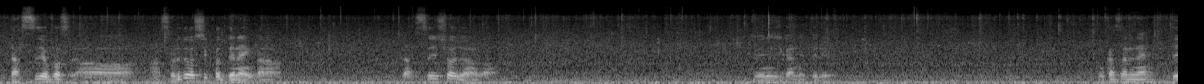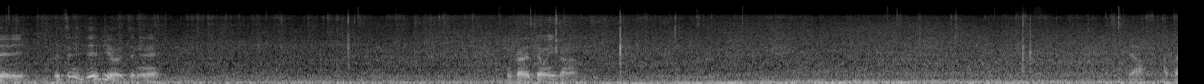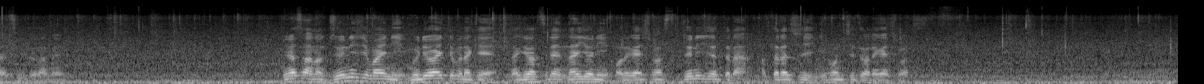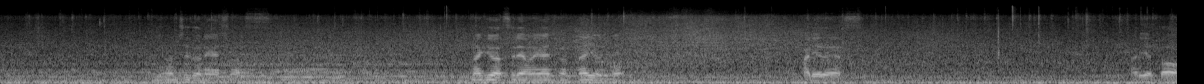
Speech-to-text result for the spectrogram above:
脱水起こす。ああそれでおしっこ出ないんかな。脱水症状なのか。12時間寝てる。抜かされない？デイリー？別にデイリーは別にね。抜かれてもいいかな。いや与えすぎたダメ。皆さんあの12時前に無料アイテムだけ投げ忘れないようにお願いします。12時になったら新しい日本地図お願いします。日本地図お願いします。投げ忘れお願いします。ないようにね。ありがとうございます。ありがとう、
